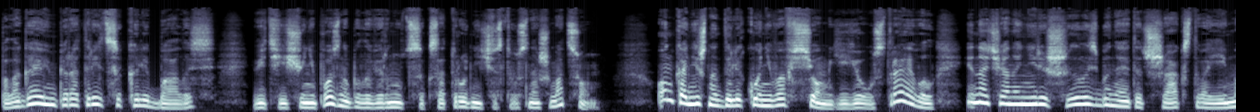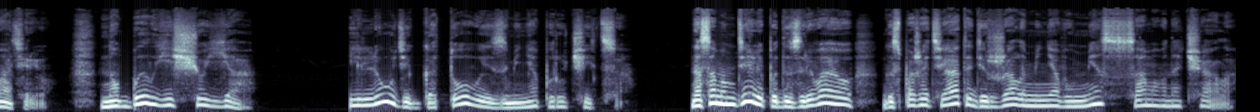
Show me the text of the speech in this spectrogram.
Полагаю, императрица колебалась, ведь еще не поздно было вернуться к сотрудничеству с нашим отцом. Он, конечно, далеко не во всем ее устраивал, иначе она не решилась бы на этот шаг с твоей матерью. Но был еще я. И люди, готовые за меня поручиться. На самом деле, подозреваю, госпожа Теата держала меня в уме с самого начала.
